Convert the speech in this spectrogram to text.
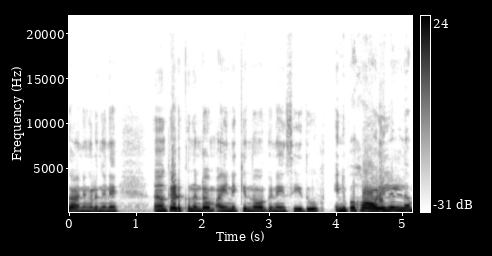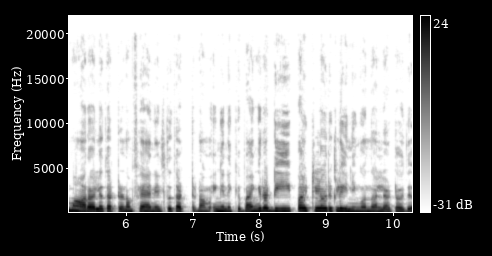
സാധനങ്ങൾ ഇങ്ങനെ കിടക്കുന്നുണ്ടാവും. അതിനൊക്കെ ഒന്ന് ഓർഗനൈസ് ചെയ്തു. ഇനിയിപ്പോൾ ഹാളിലുള്ള മാറാല തട്ടണം ഫാനിലത്ത് തട്ടണം ഇങ്ങനെയൊക്കെ. ഭയങ്കര ഡീപ്പായിട്ടുള്ള ഒരു ക്ലീനിങ് ഒന്നും അല്ല കേട്ടോ ഇത്.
